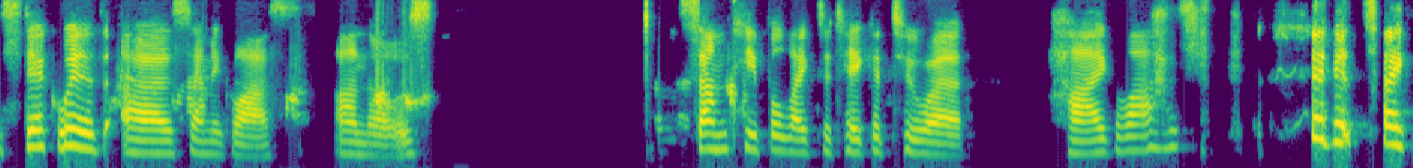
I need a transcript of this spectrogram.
stick with a semi gloss on those. Some people like to take it to a high gloss, and it's like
